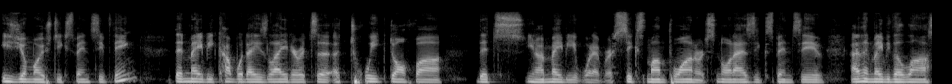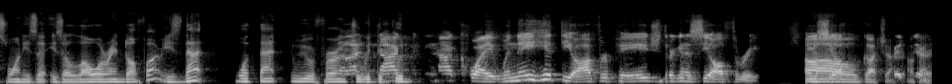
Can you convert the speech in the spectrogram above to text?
is your most expensive thing? Then maybe a couple of days later, it's a, a tweaked offer that's you know maybe whatever a six month one or it's not as expensive and then maybe the last one is a is a lower end offer. Is that what that you're referring not, to with the not, good not quite. When they hit the offer page they're going to see all three. Oh all gotcha. right okay. yeah.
